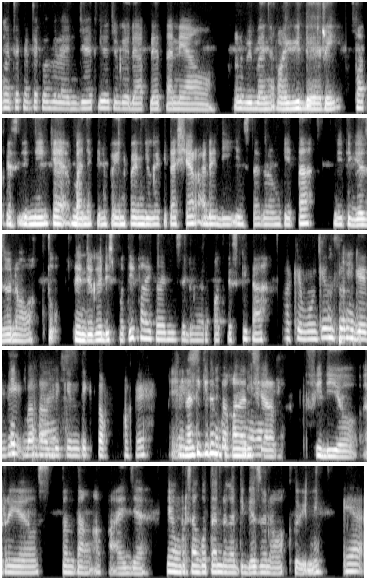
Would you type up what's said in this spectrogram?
ngecek-ngecek lebih lanjut, kita juga ada updatean yang lebih banyak lagi dari podcast ini kayak banyak info-info yang juga kita share ada di Instagram kita di tiga zona waktu dan juga di Spotify kalian bisa dengar podcast kita. Oke, mungkin Oke, soon Gaby bakal guys. bikin TikTok, oke? Ya, nanti kita bakalan share video reels tentang apa aja yang bersangkutan dengan tiga zona waktu ini. Ya,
